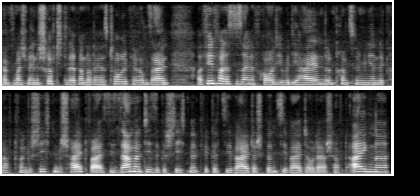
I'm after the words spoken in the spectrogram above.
kann zum Beispiel eine Schriftstellerin oder Historikerin sein. Auf jeden Fall ist es eine Frau, die über die heilende und transformierende Kraft von Geschichten Bescheid weiß. Sie sammelt diese Geschichten, entwickelt sie weiter, spinnt sie weiter oder erschafft eigene.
